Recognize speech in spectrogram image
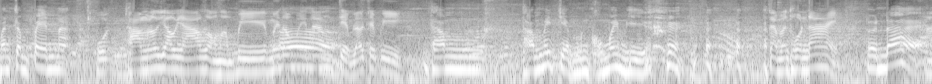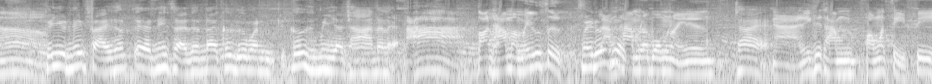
มันจำเป็นอะ โหทำแล้วยาวๆสองสามปี ไม่ต้องเอไปอนั่งเจ็บแล้วเจ็บอีก ทำทำไม่เจ็บมันคงไม่มี แต่มันทนได้ทนได้อ่าก็อยู่ในสายเอ่อนิสัยทนได้ก็คือมันก็คือมียาชานั่นแหละ อ่า ตอนทำอะไม่รู้สึกไม่รู้สึหกลังทำระบมหน่อยนึงใช่ อ่านี่คือทำพร้อมกันสี่ซี่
